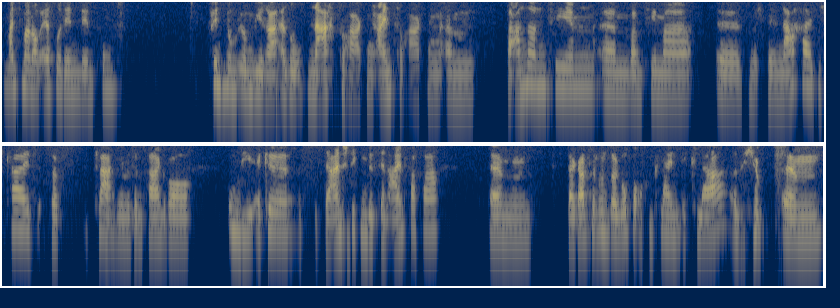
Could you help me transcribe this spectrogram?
manchmal auch erst so den, den Punkt finden, um irgendwie also nachzuhaken, einzuhaken. Ähm, bei anderen Themen, ähm, beim Thema äh, zum Beispiel Nachhaltigkeit, ist das klar, hier mit dem Tagebau um die Ecke ist, ist der Einstieg ein bisschen einfacher. Ähm, da gab es in unserer Gruppe auch einen kleinen Eklat. Also ich habe ähm,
